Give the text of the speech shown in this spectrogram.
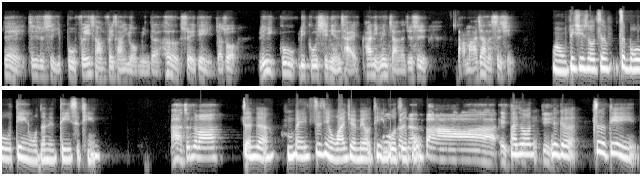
对，这就是一部非常非常有名的贺岁电影，叫做《利姑利姑新年财》。它里面讲的就是打麻将的事情。哇，我必须说，这这部电影我真的第一次听。啊，真的吗？真的，没之前完全没有听过这部吧？哎，他说那个。这个电影，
